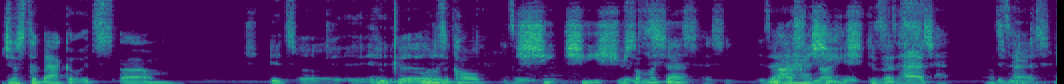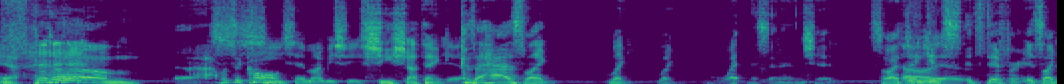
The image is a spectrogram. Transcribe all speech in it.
just tobacco. It's um, it's Uh, hookah, What is like- it called? it's a- She- sheesh or something like that. sheesh, hashish. Is that Not hash? Not hashish, hash 'cause because that's- hash. That's It's weed. hash. Yeah. um, uh, what's it called? Sheesh, It might be sheesh. Sheesh, I think, Yeah. because it has like, like, like wetness in it and shit. So I think Oh, it's yeah. it's different. It's like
